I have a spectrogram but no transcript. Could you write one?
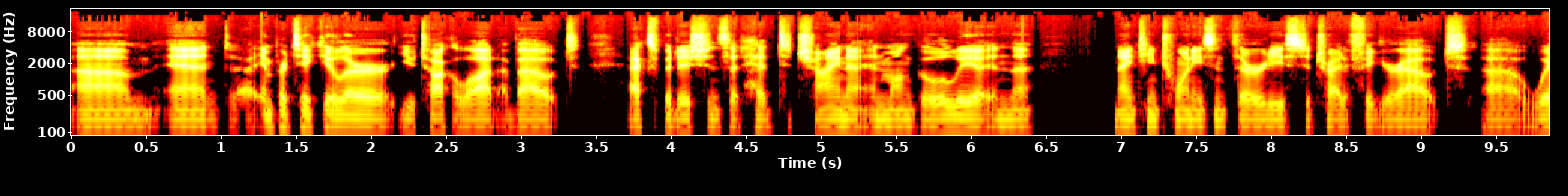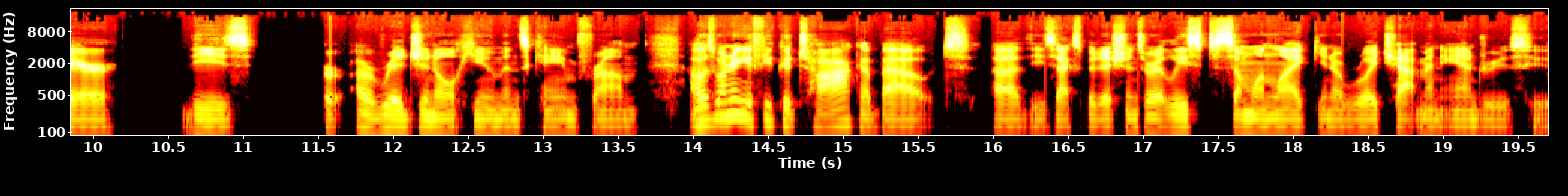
Um, and uh, in particular, you talk a lot about expeditions that head to China and Mongolia in the 1920s and 30s to try to figure out uh, where these original humans came from. I was wondering if you could talk about uh, these expeditions, or at least someone like you know Roy Chapman Andrews, who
